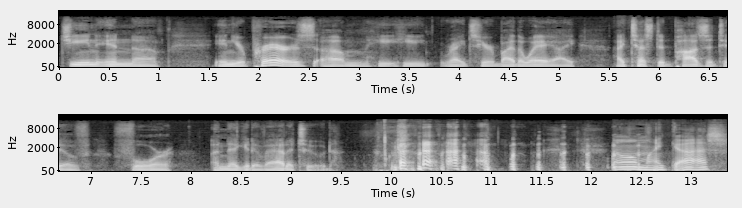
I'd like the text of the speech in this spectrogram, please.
Gene in uh, in your prayers. Um, he he writes here. By the way, I I tested positive for a negative attitude. oh my gosh!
